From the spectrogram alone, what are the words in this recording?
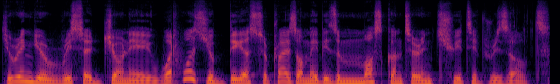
During your research journey, what was your biggest surprise, or maybe the most counterintuitive result?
